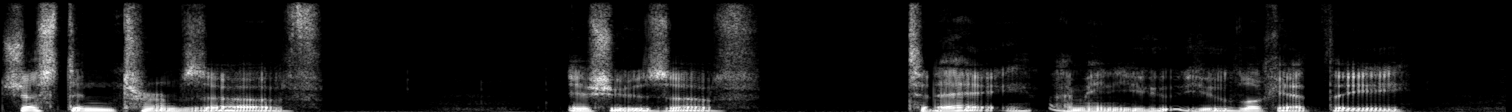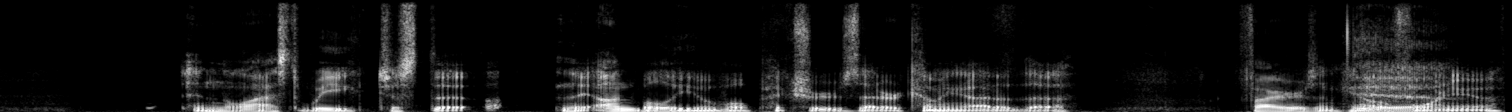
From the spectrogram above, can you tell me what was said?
just in terms of issues of today. I mean, you you look at the in the last week, just the the unbelievable pictures that are coming out of the fires in California.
